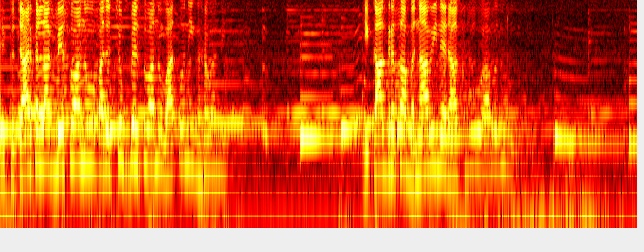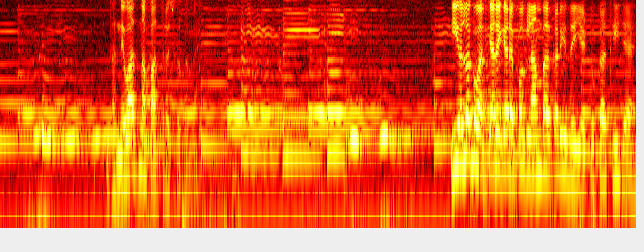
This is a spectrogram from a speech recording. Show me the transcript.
એક તો ચાર કલાક બેસવાનું, પાછું ચૂપ બેસવાનું, વાતો નહીં કરવાની. એકાગ્રતા બનાવીને રાખવું, આ બધું. ધન્યવાદના પાત્ર છો તમે. ઈ અલગ વાત ક્યારે ક્યારે પગ લાંબા કરી દઈએ, ટૂંકા થઈ જાય.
